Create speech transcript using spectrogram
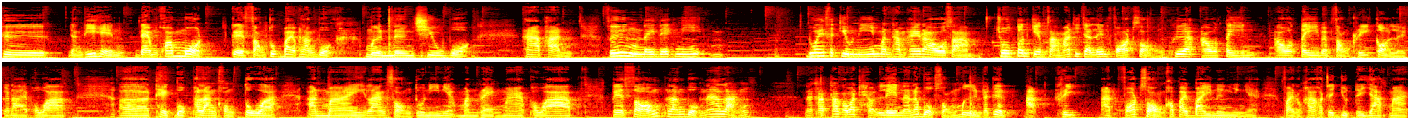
คืออย่างที่เห็นแดมความหมดเกรด 2 ทุกใบพลังบวกหมื่นหนึ่งชิลบวก 5,000 ซึ่งในเด็กนี้ ด้วยสกิลนี้มันทำให้เราสามช่วงต้นเกมสามารถที่จะเล่นฟอร์ส2เพื่อเอาตีนเอาตีแบบ 2 คลิกก่อนเลยก็ได้ เพราะว่าเอ่อเทคบวกพลังของตัวอันไมล่าง 2 ตัวนี้เนี่ยมันแรงมาก เพราะว่าเกรด2พลังบวกหน้าหลังนะครับเท่ากับว่าเลนนั้นะบวก 20,000 ถ้าเกิดอัดคลิอัดฟอร์ส2เข้าไปใบหนึ่งอย่างเงี้ยฝ่ายตรงข้ามเขาจะหยุดได้ยากมาก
